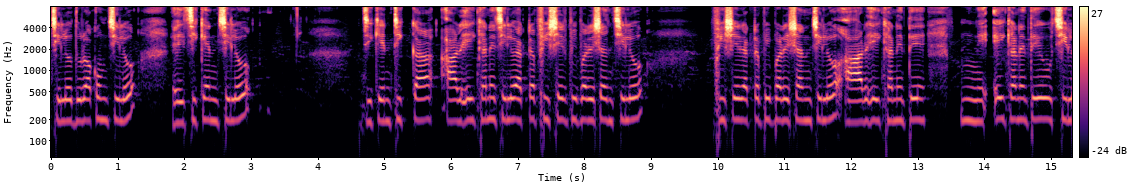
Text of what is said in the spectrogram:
ছিল, দুরকম ছিল। এই চিকেন ছিল, চিকেন টিক্কা আর এইখানে ছিল একটা ফিশের প্রিপারেশান ছিল, ফিশের একটা প্রিপারেশান ছিল। আর এইখানেতে এইখানেতেও ছিল,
